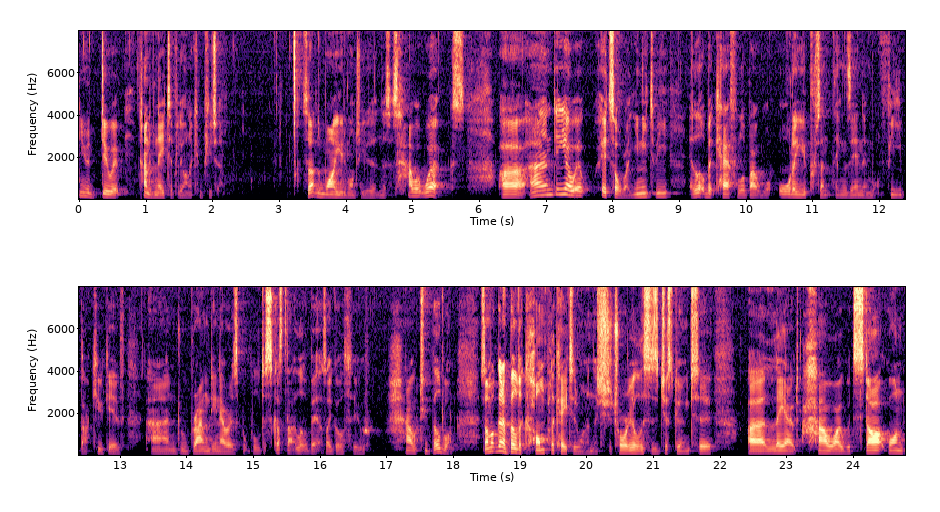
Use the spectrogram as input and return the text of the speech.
you know, do it kind of natively on a computer. So that's why you'd want to use it, and this is how it works. Uh, and, you know, it, it's all right. You need to be a little bit careful about what order you present things in and what feedback you give and rounding errors, but we'll discuss that a little bit as I go through how to build one. So I'm not going to build a complicated one in this tutorial. This is just going to uh, lay out how I would start one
